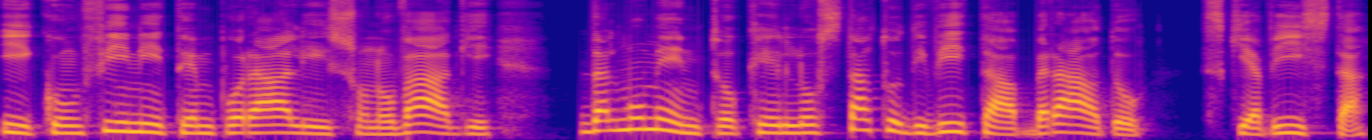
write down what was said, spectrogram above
I confini temporali sono vaghi, dal momento che lo stato di vita brado, schiavista,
